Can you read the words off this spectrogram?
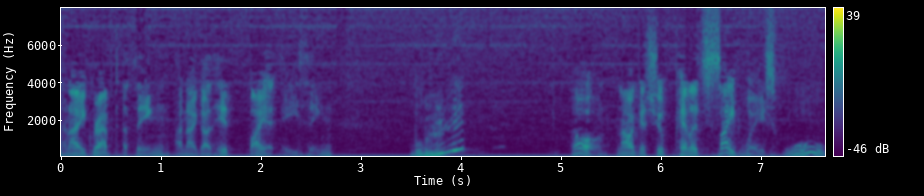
and I grabbed a thing, and I got hit by a, a thing. Oh, now I can shoot pellets sideways. Woohoo!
